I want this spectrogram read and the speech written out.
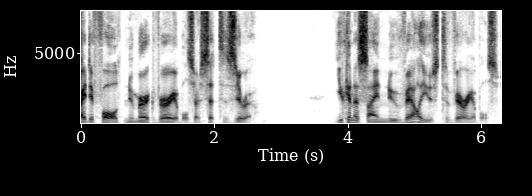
By default, numeric variables are set to 0. You can assign new values to variables.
